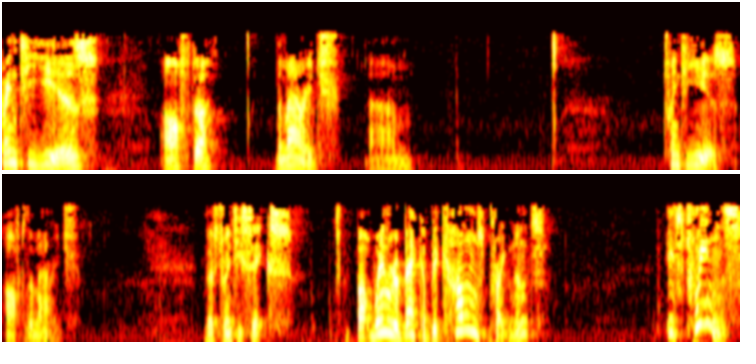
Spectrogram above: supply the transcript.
20 years after the marriage. Um, 20 years after the marriage. Verse 26. But when Rebecca becomes pregnant, it's twins.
